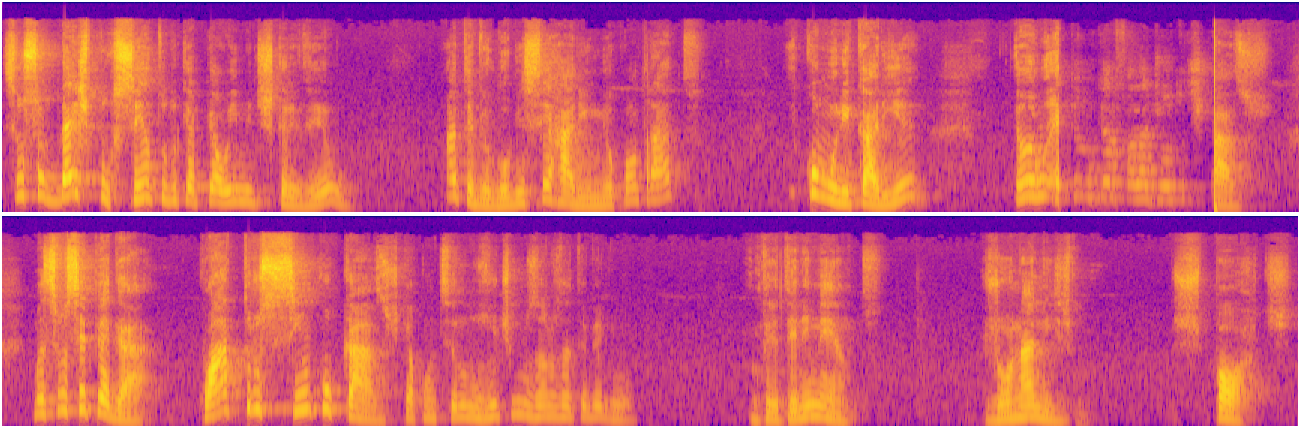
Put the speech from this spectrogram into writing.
se eu sou 10% do que a Piauí me descreveu, a TV Globo encerraria o meu contrato e comunicaria. Eu, é que eu não quero falar de outros casos, mas se você pegar quatro, cinco casos que aconteceram nos últimos anos da TV Globo, entretenimento, jornalismo, esporte,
